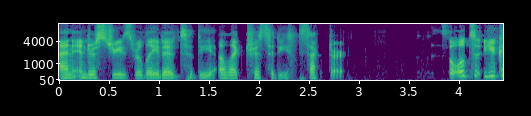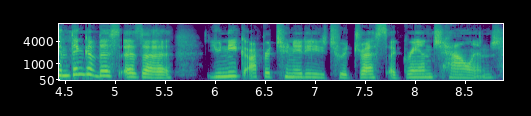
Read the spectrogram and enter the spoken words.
and industries related to the electricity sector. So you can think of this as a unique opportunity to address a grand challenge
